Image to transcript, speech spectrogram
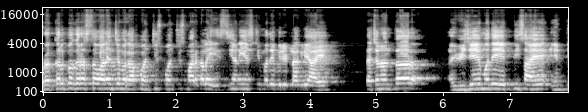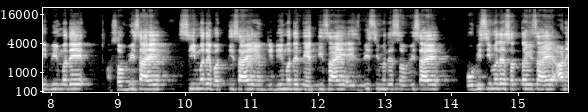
प्रकल्पग्रस्त वाल्यांचे बघा पंचवीस पंचवीस मार्काला एससी आणि एसटी मध्ये मेरिट लागली आहे. त्याच्यानंतर विजयमध्ये एकतीस आहे एनटीबी मध्ये सव्वीस आहे सी मध्ये बत्तीस आहे एनटीडी मध्ये तेहतीस आहे एसबीसी मध्ये सव्वीस आहे ओबीसी मध्ये सत्तावीस आहे आणि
